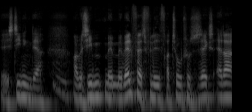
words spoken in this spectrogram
øh, stigningen der. Mm. Og man siger, med, med velfærdsforliget fra 2006, er der,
